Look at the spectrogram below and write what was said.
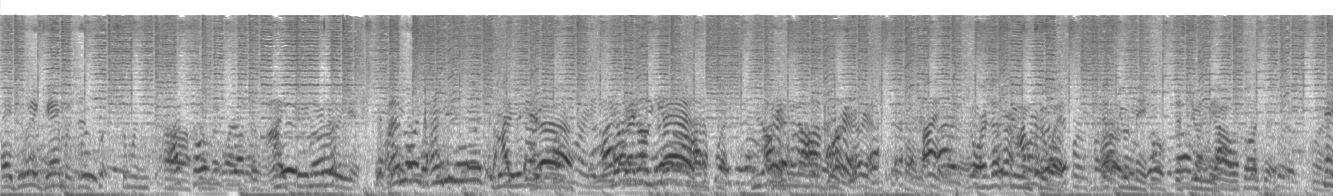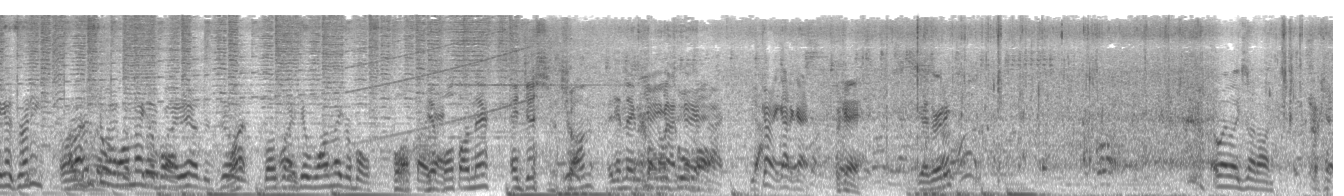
hey, do it again, but then put someone. Uh, I totally forgot the I see you're doing it. I'm on. I'm doing it. Yeah, you're yeah. I don't know how to play. You don't even know how to play. Okay, okay. Or just do them two ways. Just you and me. Just you and me. Okay, guys, ready? Let's do one leg or both. What? Both legs. Get one leg or both. Both. Get both on there and just jump and then come into a ball. Got it, got it, got it. Okay. You guys ready? Oh, my leg's not on. Okay.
